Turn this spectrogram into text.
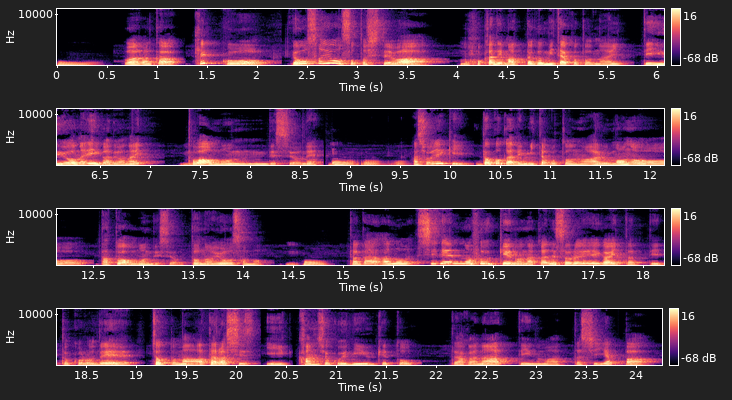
うん。はなんか結構、要素要素としては、もう他で全く見たことないっていうような映画ではないとは思うんですよね。うんうんうん。まあ、正直、どこかで見たことのあるものだとは思うんですよ。どの要素も。うん。ただ、あの自然の風景の中でそれを描いたっていうところで、ちょっとまあ新しい感触に受け取ったかなっていうのもあったし、やっぱ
